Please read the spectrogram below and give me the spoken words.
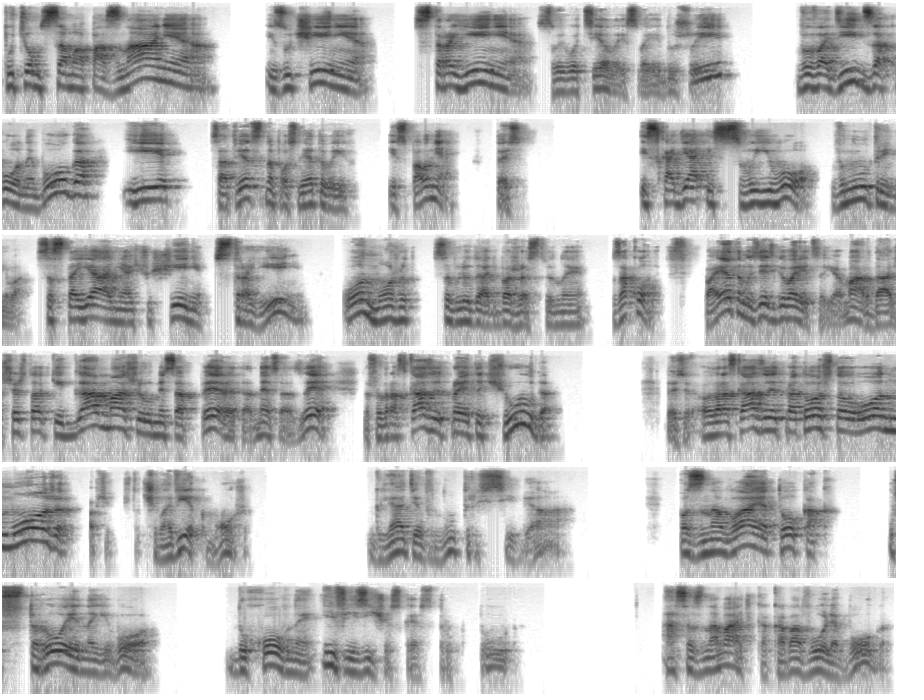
путем самопознания, изучения, строения своего тела и своей души выводить законы Бога и, соответственно, после этого их исполнять. То есть, исходя из своего внутреннего состояния, ощущения, строения, он может соблюдать божественные законы. Поэтому здесь говорится, Ямар дальше, что кига маши у месапер, это несазе, потому что он рассказывает про это чудо. То есть он рассказывает про то, что он может, вообще, что человек может, глядя внутрь себя, познавая то, как устроена его духовная и физическая структура, осознавать, какова воля Бога,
